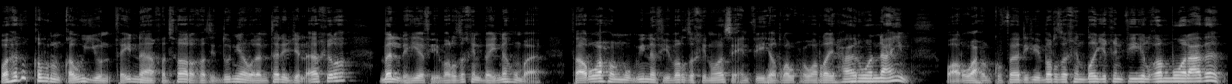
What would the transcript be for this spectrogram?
وهذا قول قوي فإنها قد فارقت الدنيا ولم تلج الآخرة بل هي في برزخ بينهما. فأرواح المؤمن في برزخ واسع فيه الروح والريحان والنعيم وأرواح الكفار في برزخ ضيق فيه الغم والعذاب.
